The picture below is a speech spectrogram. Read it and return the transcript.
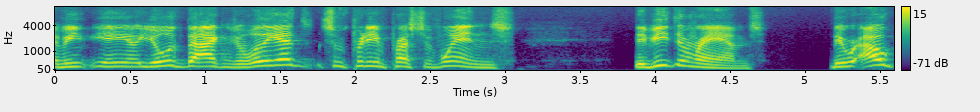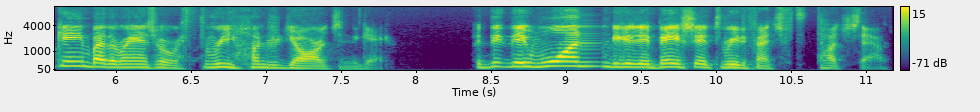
I mean, you know, you look back and go, well, they had some pretty impressive wins. They beat the Rams. They were outgained by the Rams over 300 yards in the game. They, they won because they basically had three defensive touchdowns.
